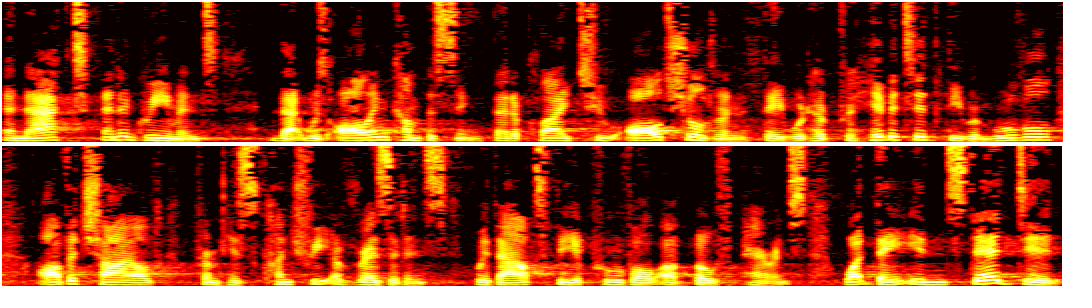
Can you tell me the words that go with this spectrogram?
enact an agreement that was all-encompassing, that applied to all children, they would have prohibited the removal of a child from his country of residence without the approval of both parents. What they instead did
